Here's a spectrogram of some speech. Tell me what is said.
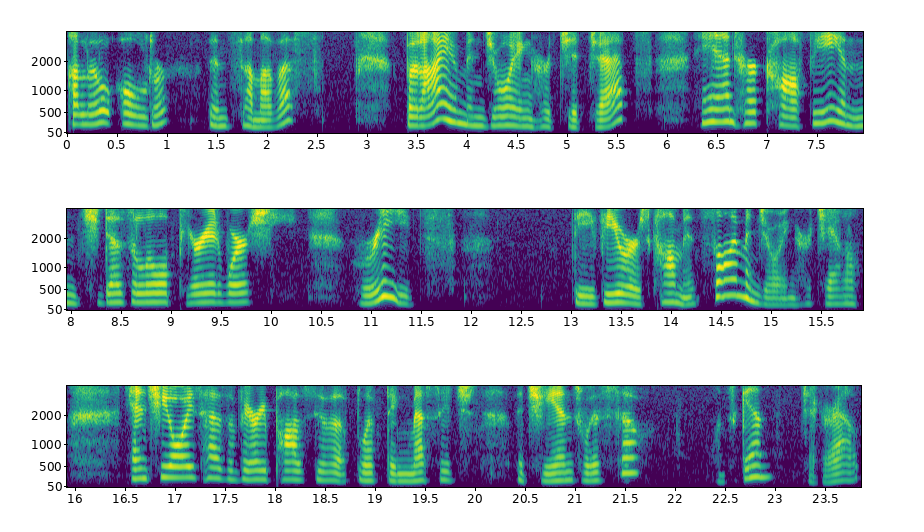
a little older than some of us, but I am enjoying her chit chats and her coffee, and she does a little period where she reads the viewers' comments, so I'm enjoying her channel. And she always has a very positive, uplifting message that she ends with, so once again, check her out.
